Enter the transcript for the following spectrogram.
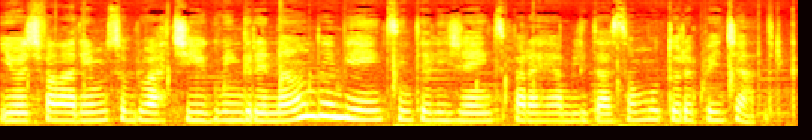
e hoje falaremos sobre o artigo Engrenando Ambientes Inteligentes para a Reabilitação Motora Pediátrica.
